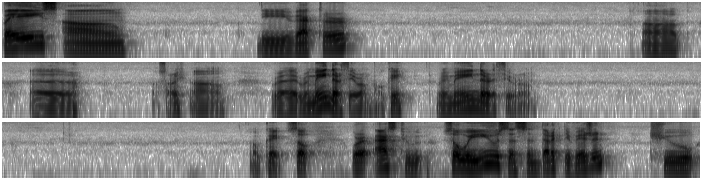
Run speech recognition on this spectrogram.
based on the vector uh, uh, sorry, uh, re remainder theorem, okay? Remainder theorem. Okay, so we're asked to, so we use the synthetic division to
